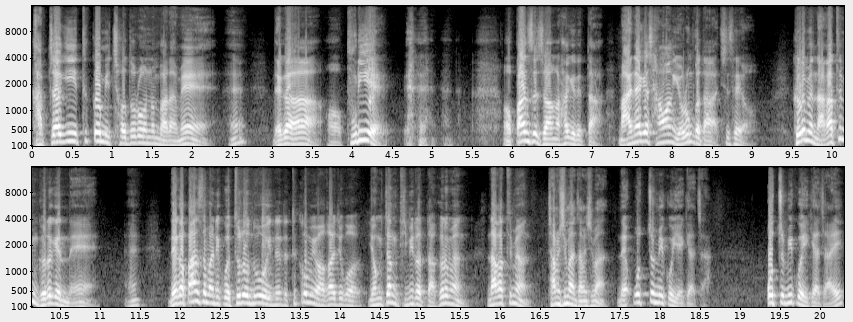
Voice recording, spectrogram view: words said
갑자기 특검이 쳐들어오는 바람에 에? 내가 어, 불의에 어, 빤스 저항을 하게 됐다. 만약에 상황이 이런 거다 치세요. 그러면 나 같으면 그러겠네. 에? 내가 빤스만 입고 들어 누워 있는데 특검이 와가지고 영장 뒤밀었다. 그러면 나 같으면 잠시만 잠시만 내 옷 좀 입고 얘기하자. 옷 좀 입고 얘기하자. 이.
